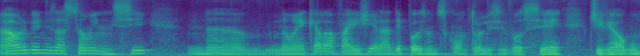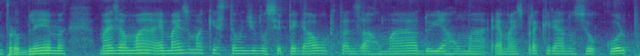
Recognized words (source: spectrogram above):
A organização em si não, é que ela vai gerar depois um descontrole se você tiver algum problema, mas é, uma, é mais uma questão de você pegar algo que está desarrumado e arrumar. É mais para criar no seu corpo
